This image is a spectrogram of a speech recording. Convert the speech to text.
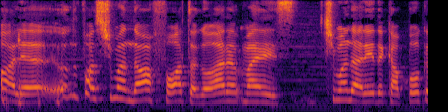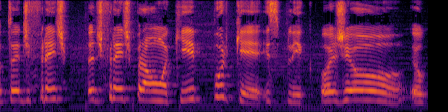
Olha, eu não posso te mandar uma foto agora, mas te mandarei daqui a pouco. Eu tô de frente Tô de frente para um aqui, por quê? Explico. Hoje eu, eu,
